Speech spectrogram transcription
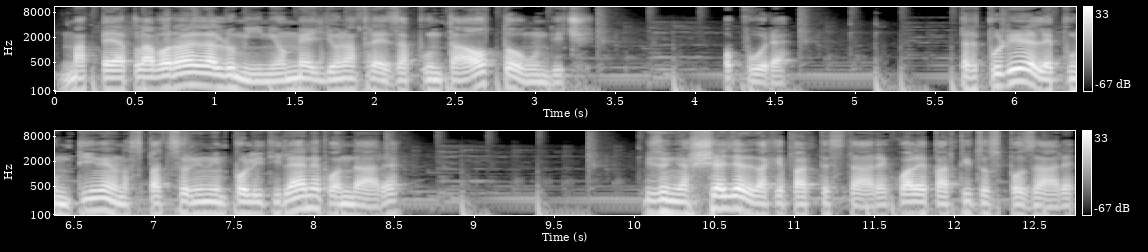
Ma per lavorare l'alluminio meglio una fresa punta 8 o 11. Oppure, per pulire le puntine una spazzolina in polietilene può andare? Bisogna scegliere da che parte stare, quale partito sposare,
